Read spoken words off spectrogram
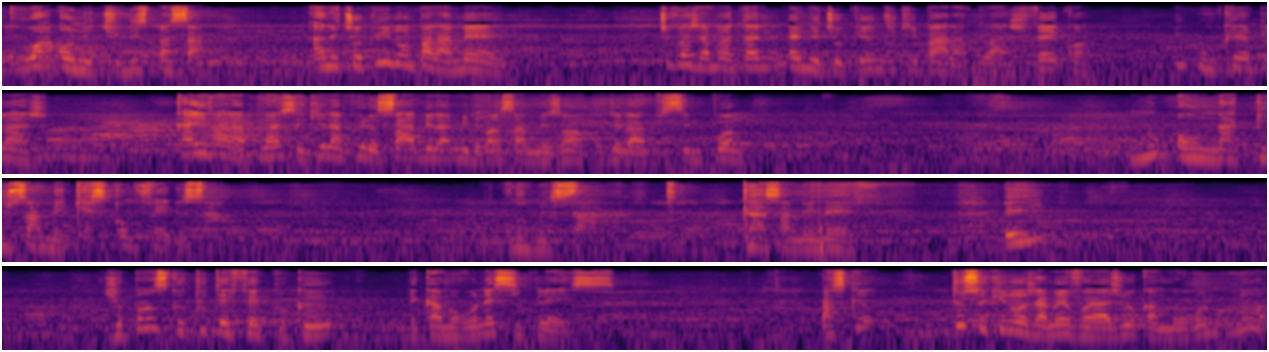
Pourquoi on n'utilise pas ça En Éthiopie, ils n'ont pas la mer. Tu vas jamais entendre un Éthiopien dire qu'il part à la plage. Fait quoi Ou quelle plage Quand il va à la plage, c'est qu'il a pris le sable, il a mis devant sa maison à côté de la piscine. Point. Nous, on a tout ça, mais qu'est-ce qu'on fait de ça Non, mais ça, quand ça m'énerve. Et je pense que tout est fait pour que les Camerounais s'y plaisent. Parce que tous ceux qui n'ont jamais voyagé au Cameroun, non,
